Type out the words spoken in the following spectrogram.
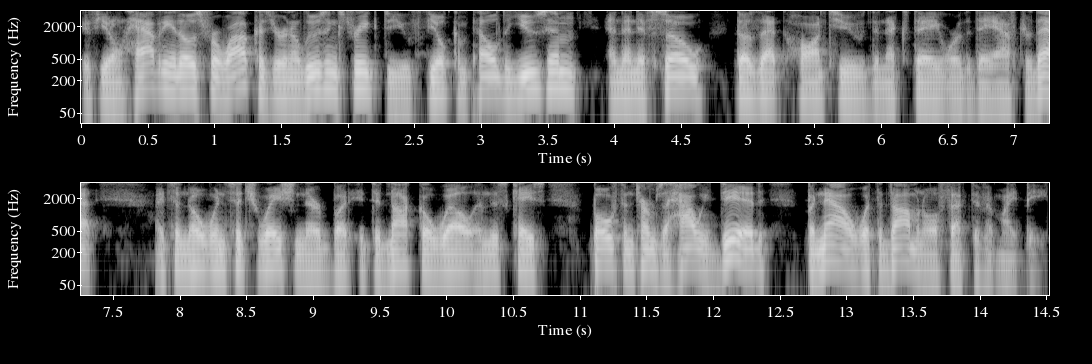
If you don't have any of those for a while because you're in a losing streak, do you feel compelled to use him? And then if so, does that haunt you the next day or the day after that? It's a no win situation there, but it did not go well in this case, both in terms of how he did, but now what the domino effect of it might be.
